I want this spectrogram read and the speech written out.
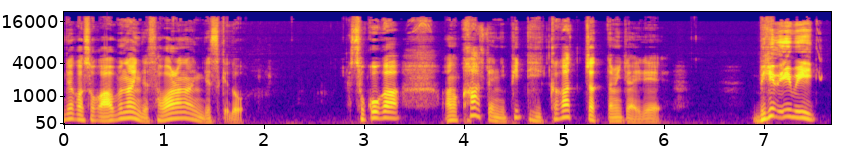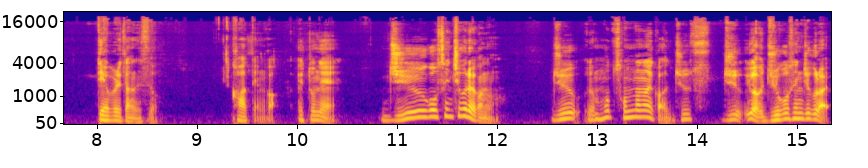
だからそこ危ないんで触らないんですけど、そこが、あの、カーテンにピッて引っかかっちゃったみたいで、ビリビリビリって破れたんですよ。カーテンが。えっとね、15センチぐらいかな。10、もっとそんなないか。10、いや、15センチぐらい。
